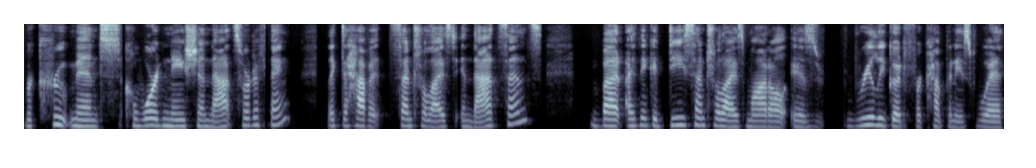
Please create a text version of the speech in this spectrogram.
recruitment, coordination, that sort of thing, like to have it centralized in that sense. But I think a decentralized model is really good for companies with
